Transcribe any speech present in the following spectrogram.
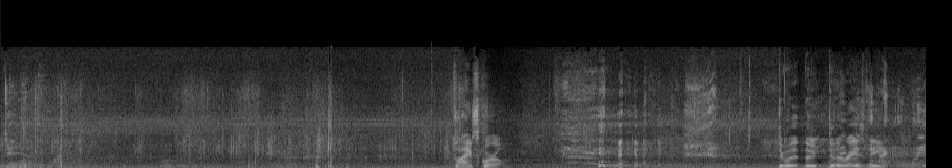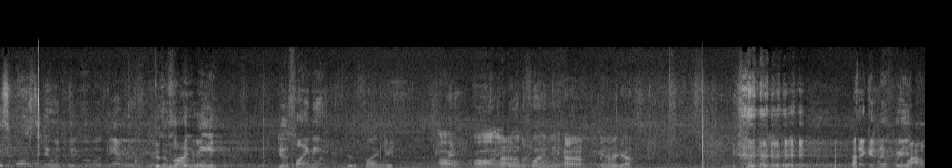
Flying squirrel. do the Do, do the raised knee. What are you supposed to do when people put camera Do the flying knee. Do the flying knee? Do the flying knee. Oh, oh, you Uh-oh. doing the flying knee? Uh oh. There we go. Is that good enough for you? Wow.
